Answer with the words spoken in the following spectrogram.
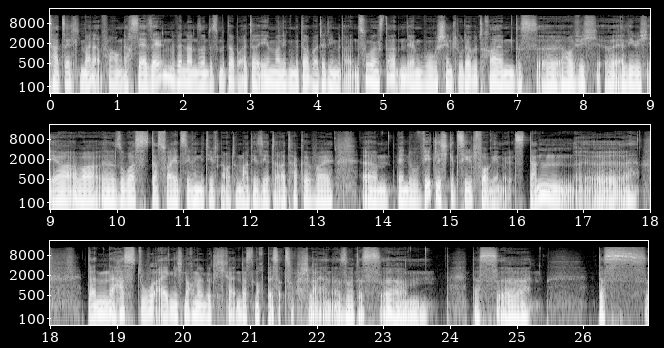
tatsächlich meiner Erfahrung nach sehr selten. Wenn, dann sind es Mitarbeiter, ehemalige Mitarbeiter, die mit alten Zugangsdaten irgendwo Schindluder betreiben. Das äh, häufig äh, erlebe ich eher, aber äh, sowas, das war jetzt definitiv eine automatisierte Attacke, weil ähm, wenn du wirklich gezielt vorgehen willst, dann äh, dann hast du eigentlich noch mehr Möglichkeiten, das noch besser zu verschleiern. Also das, ähm, das, äh, das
